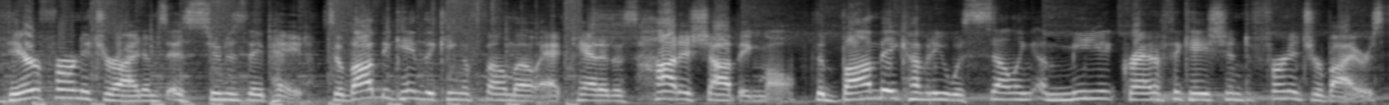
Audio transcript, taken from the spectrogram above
their furniture items as soon as they paid. So Bob became the king of FOMO at Canada's hottest shopping mall. The Bombay Company was selling immediate gratification to furniture buyers.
